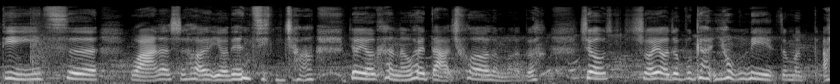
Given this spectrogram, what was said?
第一次玩的时候有点紧张，就有可能会打错什么的，就所有就不敢用力这么打。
